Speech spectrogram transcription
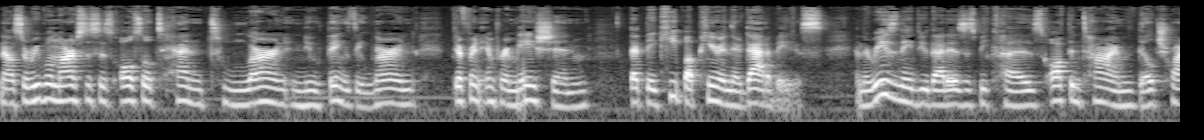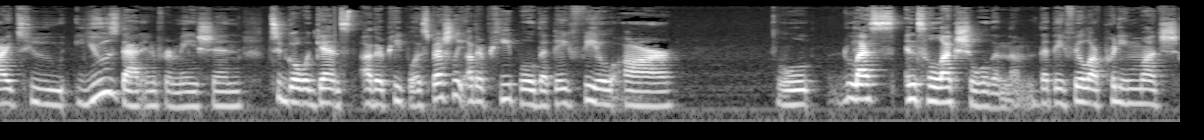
Now, cerebral narcissists also tend to learn new things. They learn different information that they keep up here in their database. And the reason they do that is is because oftentimes they'll try to use that information to go against other people, especially other people that they feel are l- less intellectual than them, that they feel are pretty much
